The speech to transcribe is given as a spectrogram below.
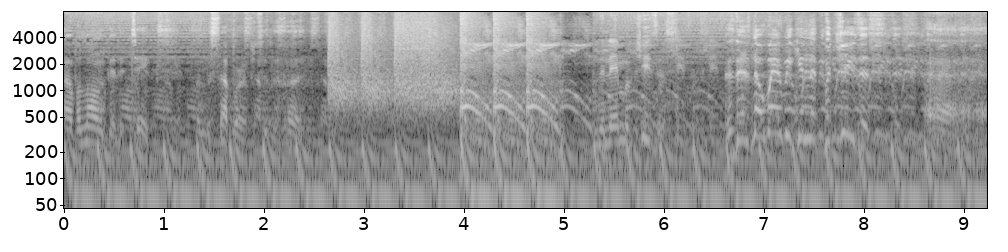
However long that it takes from the suburbs to the hood. In the name of Jesus. Because there's no way we can live for Jesus. Uh,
